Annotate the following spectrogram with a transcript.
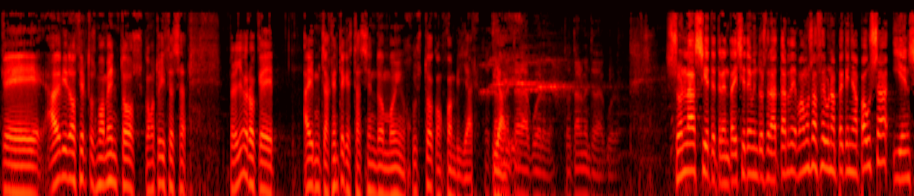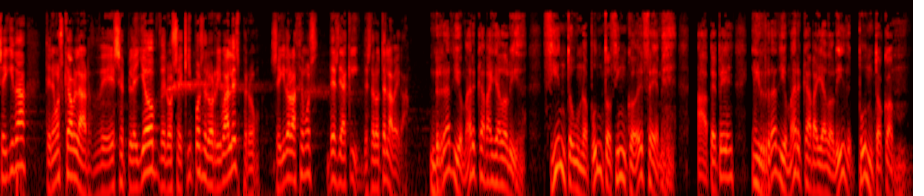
Que ha habido ciertos momentos, como tú dices, pero yo creo que hay mucha gente que está siendo muy injusto con Juan Villar. Totalmente de acuerdo, totalmente de acuerdo. Son las 7.37 minutos de la tarde. Vamos a hacer una pequeña pausa y enseguida tenemos que hablar de ese playoff, de los equipos, de los rivales, pero enseguida lo hacemos desde aquí, desde el Hotel La Vega. Radio Marca Valladolid, 101.5 FM, app y radiomarcavalladolid.com.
